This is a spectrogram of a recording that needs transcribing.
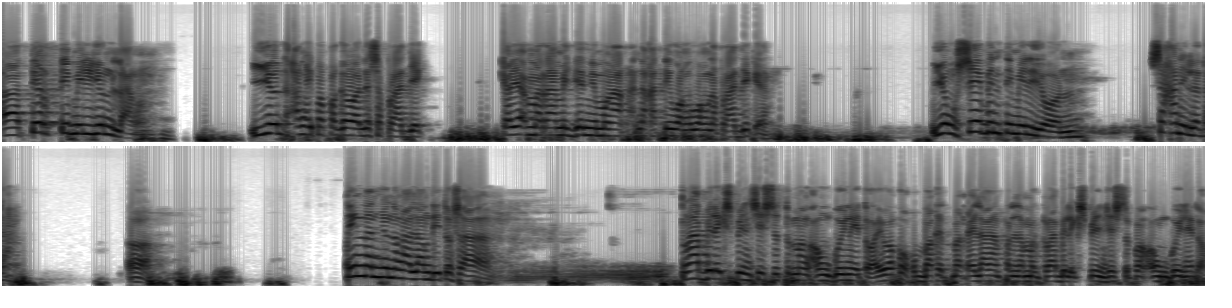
uh, 30 million lang. Yun ang ipapagawa nila sa project. Kaya marami diyan yung mga nakatiwangwang na project eh. Yung 70 million sa kanila na. Oh. Tingnan nyo na nga lang dito sa travel expenses sa itong mga unggoy na ito. Ewan ko kung bakit ba kailangan pa nila mag-travel expenses sa mga unggoy na ito.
